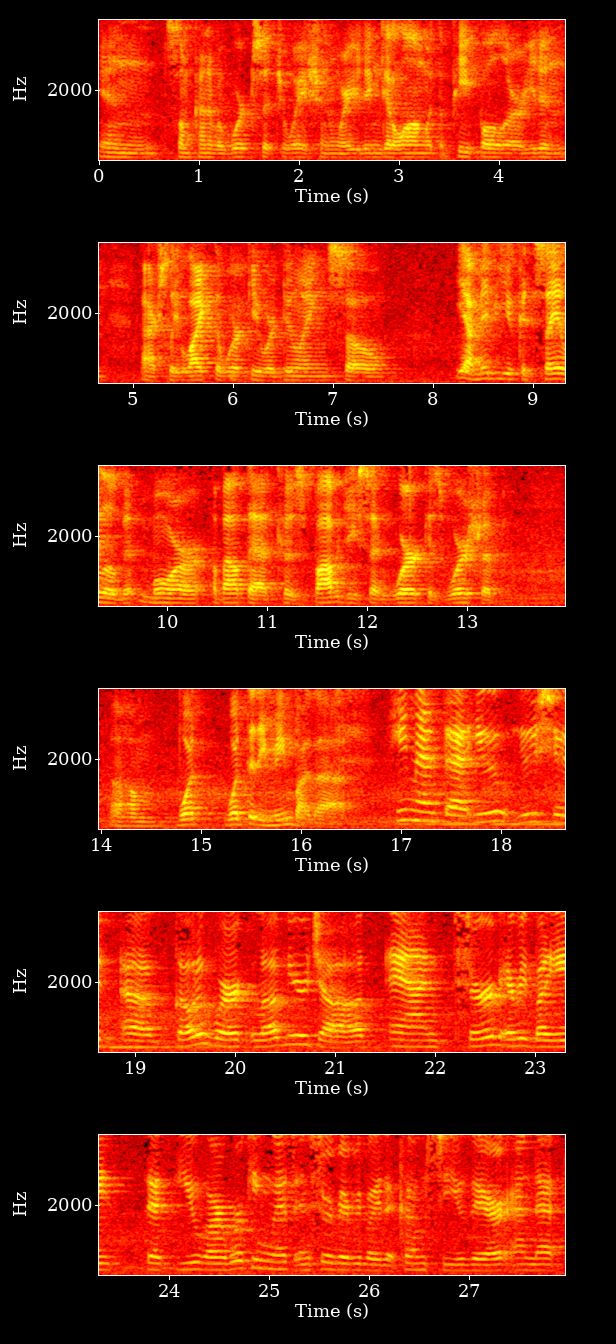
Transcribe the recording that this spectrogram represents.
in some kind of a work situation where you didn't get along with the people or you didn't actually like the work you were doing. So, yeah, maybe you could say a little bit more about that because Babaji said work is worship. Um, what what did he mean by that? He meant that you you should uh, go to work, love your job, and serve everybody that you are working with, and serve everybody that comes to you there, and that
